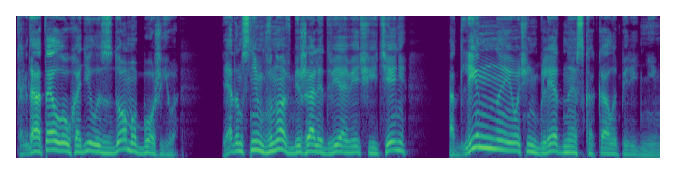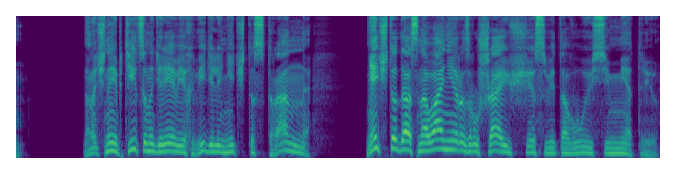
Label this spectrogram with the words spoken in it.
Когда Отелло уходил из дома Божьего, рядом с ним вновь бежали две овечьи тени, а длинная и очень бледная скакала перед ним. Но ночные птицы на деревьях видели нечто странное, нечто до основания разрушающее световую симметрию.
